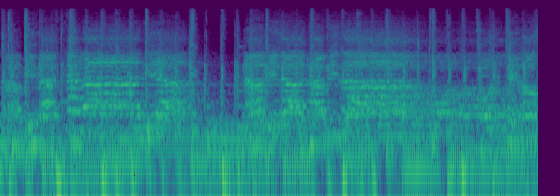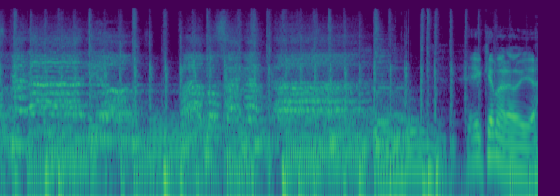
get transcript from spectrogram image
Navidad Canaria, Navidad, Y qué maravilla.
